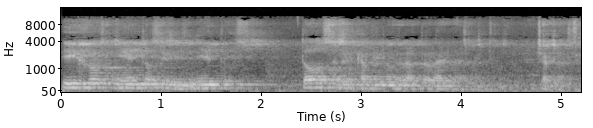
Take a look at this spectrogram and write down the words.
hijos, nietos y bisnietos, todos en el camino de la Torah y las mitos. Muchas gracias.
